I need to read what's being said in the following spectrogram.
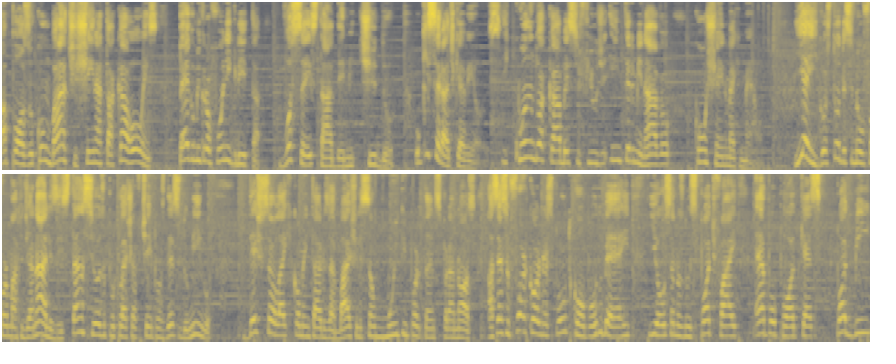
Após o combate, Shane ataca Owens, pega o microfone e grita: Você está demitido. O que será de Kevin Owens? E quando acaba esse feud interminável com Shane McMahon? E aí, gostou desse novo formato de análise? Está ansioso por Clash of Champions desse domingo? Deixe seu like e comentários abaixo, eles são muito importantes para nós. Acesse fourcorners.com.br e ouça-nos no Spotify, Apple Podcasts, Podbean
